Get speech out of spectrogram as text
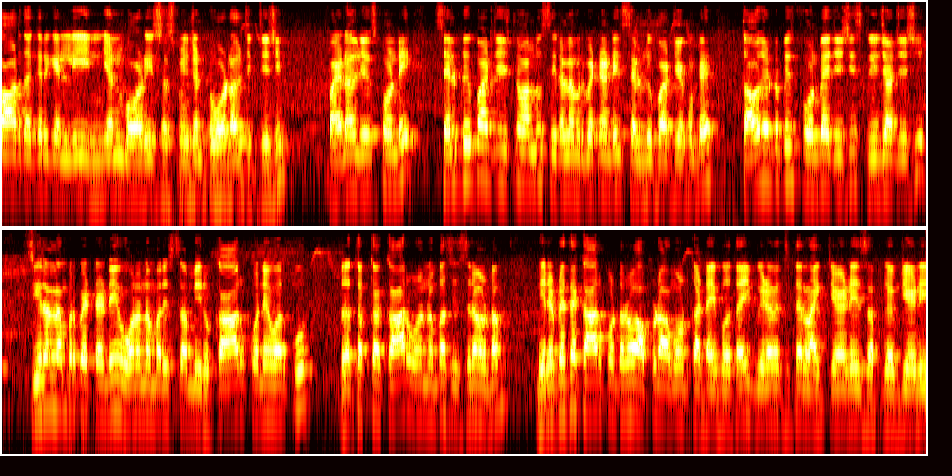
కార్ దగ్గరికి వెళ్ళి engine body suspension total check చేసి ఫైనల్ చేసుకోండి. సెల్ఫ్ డిపార్ట్ చేసిన వాళ్ళు సీరియల్ నెంబర్ పెట్టండి. సెల్ఫ్ డిపార్ట్ చేయకుంటే థౌజండ్ రూపీస్ ఫోన్పే చేసి స్క్రీన్ షాట్ చేసి సీరియల్ నెంబర్ పెట్టండి. ఓనర్ నెంబర్ ఇస్తాం. మీరు కార్ కొనే వరకు ప్రతి ఒక్క కార్ ఓనర్ నెంబర్స్ ఇస్తూనే ఉంటాం. మీరు ఎప్పుడైతే కార్ కొంటారో అప్పుడు అమౌంట్ కట్ అయిపోతాయి. వీడియో నచ్చితే లైక్ చేయండి సబ్స్క్రైబ్ చేయండి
